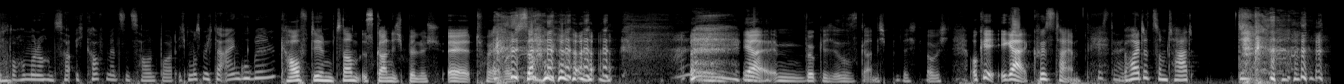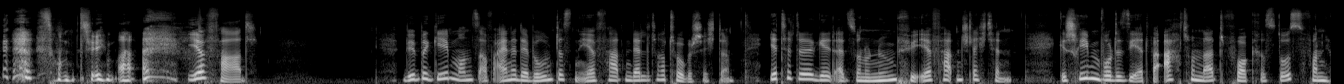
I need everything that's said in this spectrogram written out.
Ich brauche immer noch ein Sound. Ich kaufe mir jetzt ein Soundboard. Ich muss mich da eingoogeln. Kauf den zusammen, ist gar nicht billig. Äh, teuer wollte ich sagen. ja, ähm, wirklich ist es gar nicht billig, glaube ich. Okay, egal, Quiztime. Quiztime. Heute zum Tat zum Thema Irrfahrt. Wir begeben uns auf eine der berühmtesten Irrfahrten der Literaturgeschichte. Ihr Titel gilt als Synonym für Irrfahrten schlechthin. Geschrieben wurde sie etwa 800 vor Christus von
